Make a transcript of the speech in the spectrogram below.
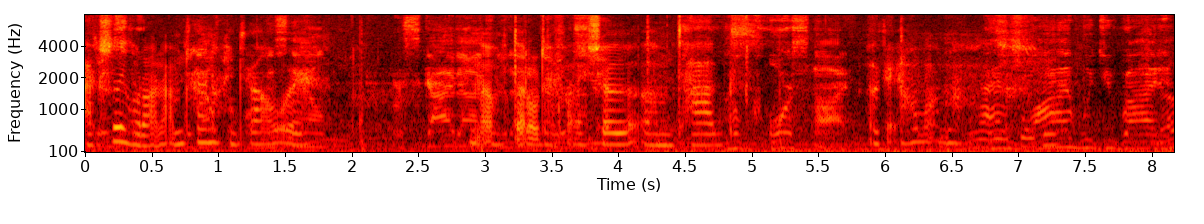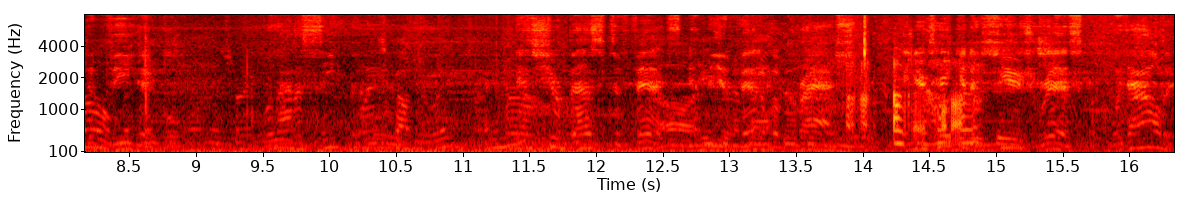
actually, hold on. I'm trying to figure out where. No, that'll definitely show um tags. Of course not. Okay, hold on. Why would you ride in a vehicle without a seatbelt? It's your best defense in the event of a crash. Okay, You're hold taking on. a huge risk without it.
